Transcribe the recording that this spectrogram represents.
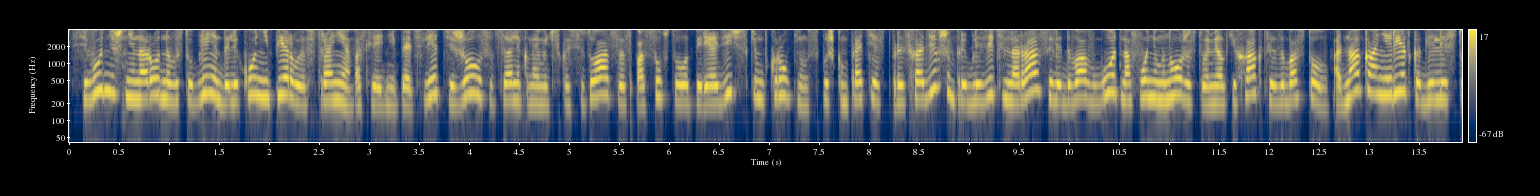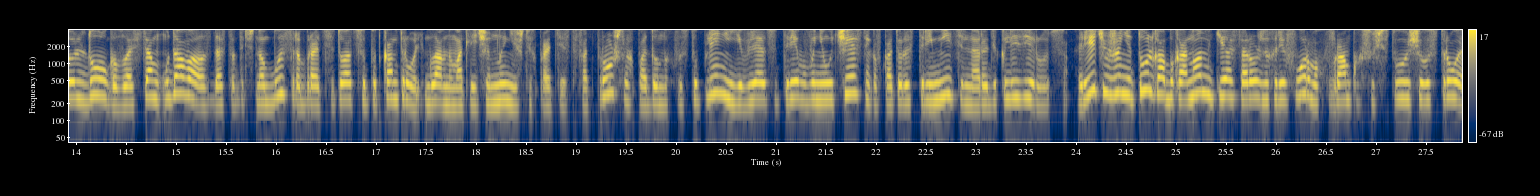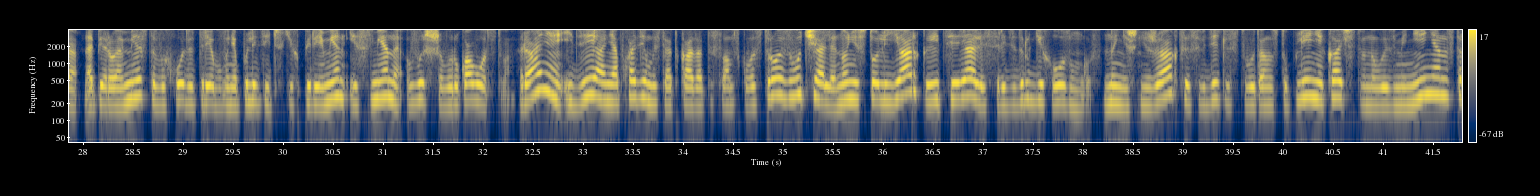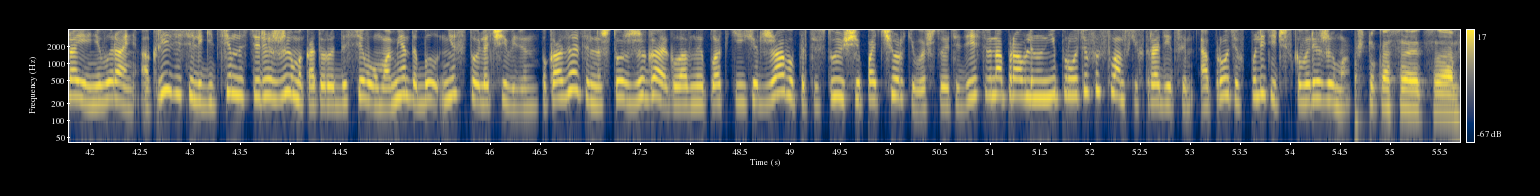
Сегодняшние народные выступления далеко не первые в стране. Последние пять лет тяжелая социально-экономическая ситуация способствовала периодическим крупным вспышкам протеста, происходившим приблизительно раз или два в год на фоне множества мелких акций и забастовок. Однако они редко длились столь долго, властям удавалось достаточно быстро брать ситуацию под контроль. Главным отличием нынешних протестов от прошлых подобных выступлений являются требования участников, которые стремительно радикализируются. Речь уже не только об экономике и осторожных реформах в рамках существующего строя. На первое место выходят требования политических перемен и смены высшего руководства. Ранее идеи о необходимости отказа от исламского строя звучали, но не столь ярко и терялись среди других лозунгов. Нынешние же акции свидетельствуют о наступлении качественного изменения настроения в Иране, о кризисе легитимности режима, который до сего момента был не столь очевиден. Показательно, что сжигая главные платки и хиджабы, протестующие подчеркивают, что эти действия направлены не против исламского исламских традиций, а против политического режима. Что касается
